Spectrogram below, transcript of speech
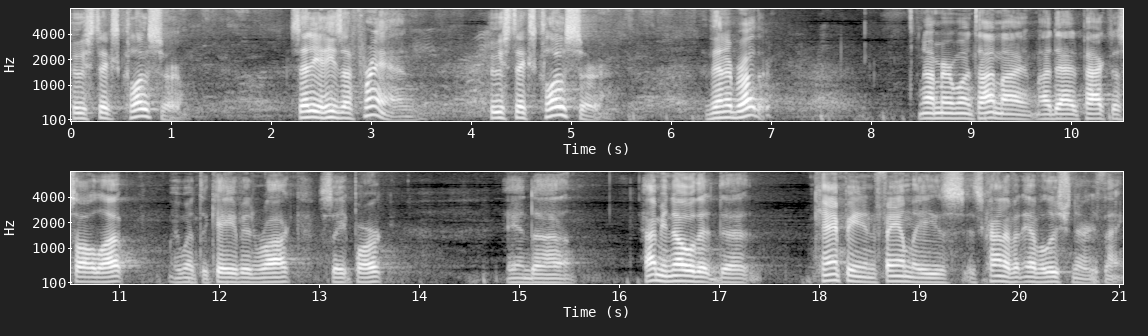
who sticks closer. Said he, he's a friend who sticks closer than a brother. And I remember one time my, my dad packed us all up. We went to Cave in Rock State Park. And uh, how many know that the camping in families is kind of an evolutionary thing?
